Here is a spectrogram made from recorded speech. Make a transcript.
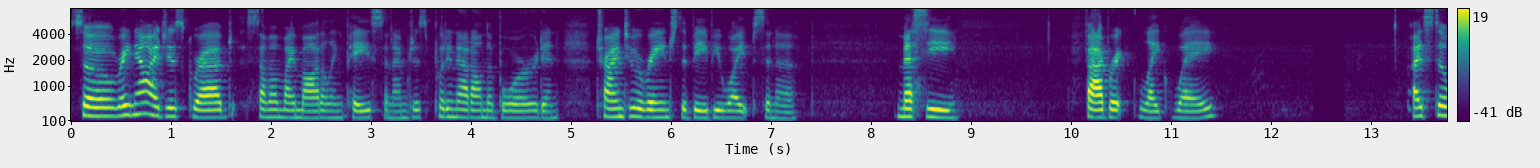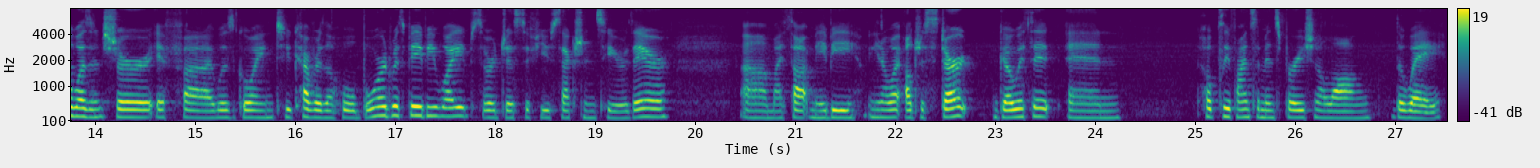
So right now I just grabbed some of my modeling paste and I'm just putting that on the board and trying to arrange the baby wipes in a messy fabric-like way. I still wasn't sure if I was going to cover the whole board with baby wipes or just a few sections here or there. Um, I thought maybe, you know what, I'll just start, go with it, and hopefully find some inspiration along the way.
